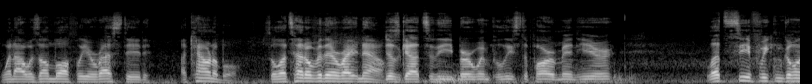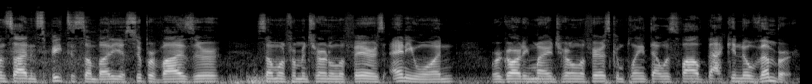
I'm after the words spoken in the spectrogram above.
when I was unlawfully arrested accountable. So let's head over there right now. Just got to the Berwyn Police Department here. Let's see if we can go inside and speak to somebody, a supervisor, someone from internal affairs, anyone regarding my internal affairs complaint that was filed back in November.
